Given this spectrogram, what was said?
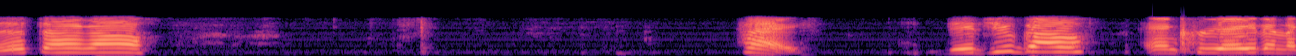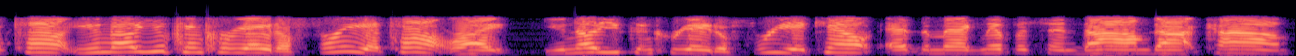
this thing on? Hey, did you go and create an account? You know you can create a free account, right? You know you can create a free account at themagnificentdomb.com.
